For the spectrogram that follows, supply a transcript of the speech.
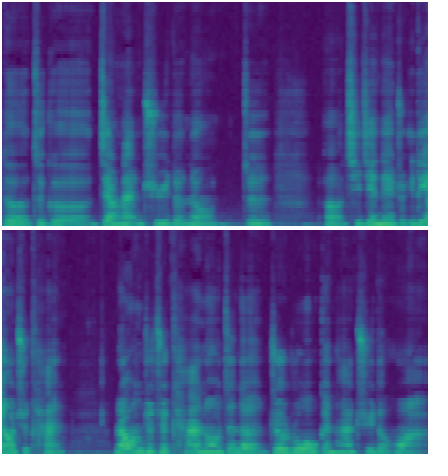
的这个江南区的那种，就是。呃，旗舰店就一定要去看，然后我们就去看哦。真的，就如果我跟他去的话，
